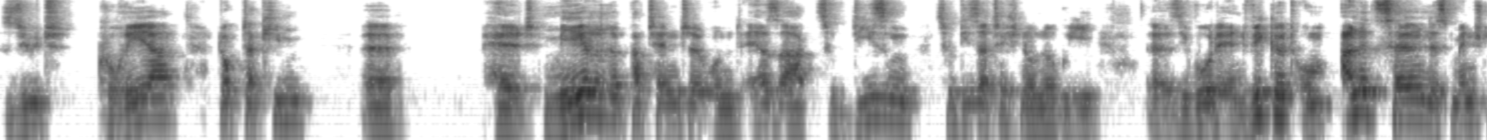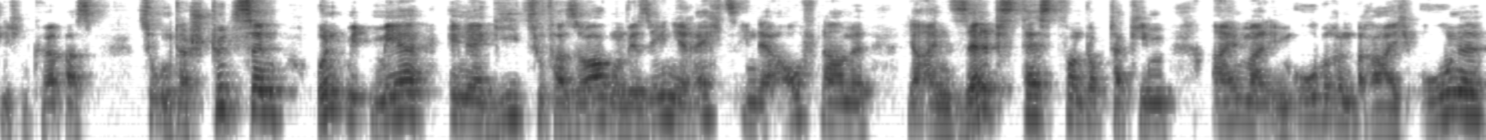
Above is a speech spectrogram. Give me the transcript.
Südkorea. Dr. Kim äh, hält mehrere Patente und er sagt zu, diesem, zu dieser Technologie, äh, sie wurde entwickelt, um alle Zellen des menschlichen Körpers zu unterstützen und mit mehr Energie zu versorgen. Und wir sehen hier rechts in der Aufnahme ja einen Selbsttest von Dr. Kim, einmal im oberen Bereich ohne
